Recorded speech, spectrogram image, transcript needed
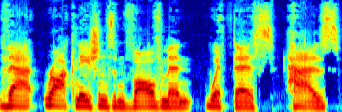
that Roc Nation's involvement with this has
